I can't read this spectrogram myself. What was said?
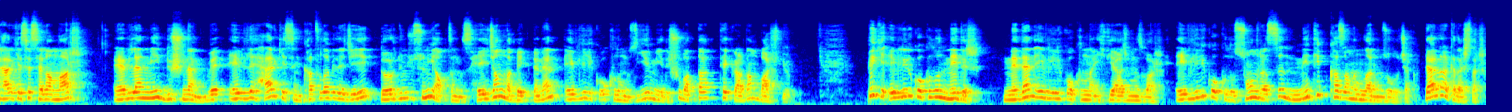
herkese selamlar. Evlenmeyi düşünen ve evli herkesin katılabileceği dördüncüsünü yaptığımız heyecanla beklenen evlilik okulumuz 27 Şubat'ta tekrardan başlıyor. Peki evlilik okulu nedir? Neden evlilik okuluna ihtiyacımız var? Evlilik okulu sonrası ne tip kazanımlarımız olacak? Değerli arkadaşlar,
